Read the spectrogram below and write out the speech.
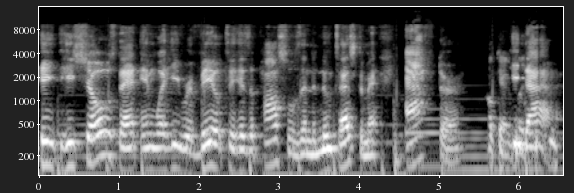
He he shows that in what he revealed to his apostles in the New Testament after Okay. he died.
